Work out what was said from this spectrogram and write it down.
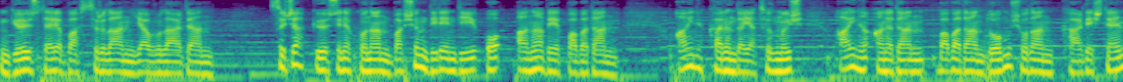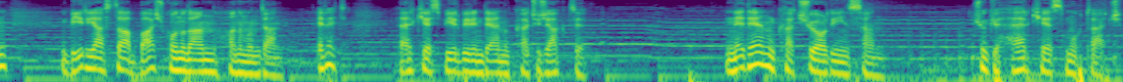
göğüslere bastırılan yavrulardan, sıcak göğsüne konan başın dilendiği o ana ve babadan, aynı karında yatılmış, aynı anadan babadan doğmuş olan kardeşten, bir yastığa baş konulan hanımından. Evet, herkes birbirinden kaçacaktı. Neden kaçıyordu insan? Çünkü herkes muhtaç.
